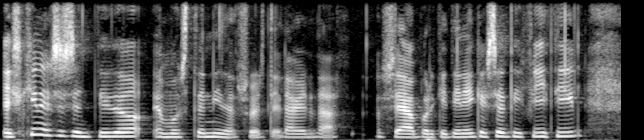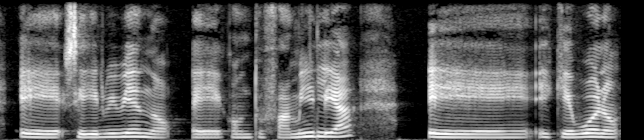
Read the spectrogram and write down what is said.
Es que en ese sentido hemos tenido suerte, la verdad. O sea, porque tiene que ser difícil eh, seguir viviendo eh, con tu familia eh, y que, bueno,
